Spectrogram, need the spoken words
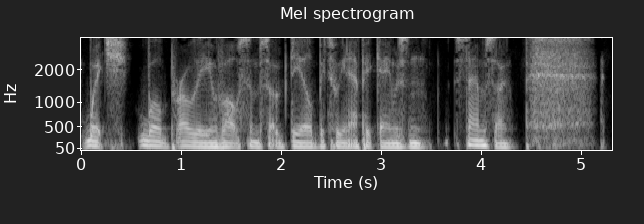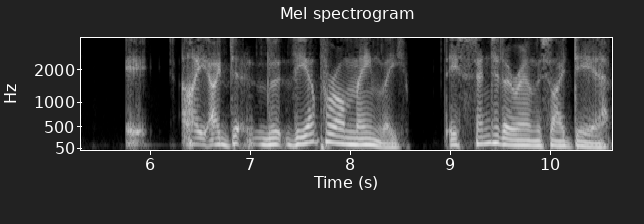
which will probably involve some sort of deal between Epic Games and Samsung. It, I, I, the, the uproar mainly is centered around this idea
